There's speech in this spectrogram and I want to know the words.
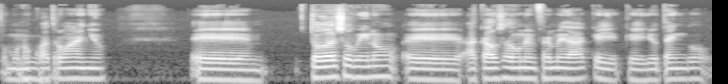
Como unos Mm. cuatro años. Eh, todo eso vino eh, a causa de una enfermedad que, que yo tengo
